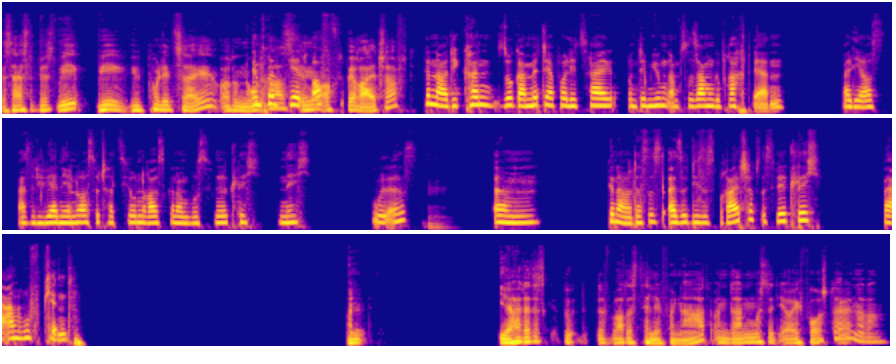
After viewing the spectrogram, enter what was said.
Das heißt, du bist wie, wie, wie Polizei oder Notarzt Prinzip immer oft- auf Bereitschaft? Genau, die können sogar mit der Polizei und dem Jugendamt zusammengebracht werden. Weil die aus, also die werden ja nur aus Situationen rausgenommen, wo es wirklich nicht cool ist. Mhm. Ähm, genau, das ist also dieses Bereitschaft ist wirklich bei Anruf Kind. Und ihr hattet das, das war das Telefonat und dann musstet ihr euch vorstellen, oder?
